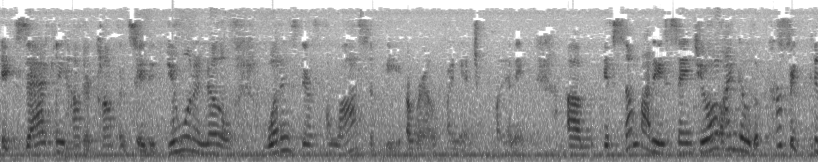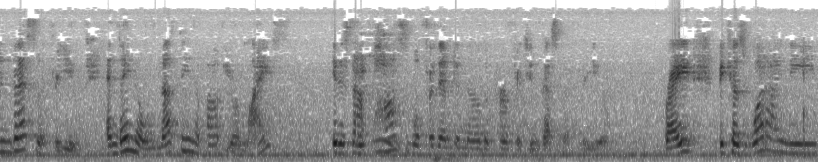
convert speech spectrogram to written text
exactly how they're compensated. You want to know what is their philosophy around financial planning. Um, if somebody is saying to you, "Oh, I know the perfect investment for you," and they know nothing about your life, it is not possible for them to know the perfect investment for you, right? Because what I need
